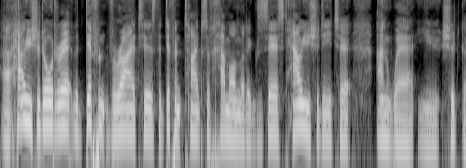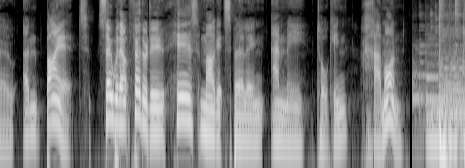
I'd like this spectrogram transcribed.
Uh, how you should order it, the different varieties, the different types of jamon that exist, how you should eat it, and where you should go and buy it. So without further ado, here's Margit Sperling and me talking jamon.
